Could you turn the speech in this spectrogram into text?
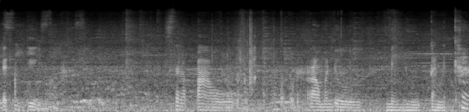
เป็ดปักกิ่งซาลาเปา เรามาดูเมนูกันนะคะ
